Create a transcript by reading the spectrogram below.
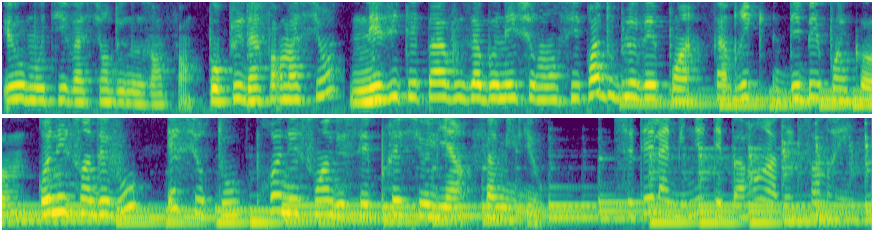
et aux motivations de nos enfants. Pour plus d'informations, n'hésitez pas à vous abonner sur mon site www.fabriquedb.com. Prenez soin de vous et surtout, prenez soin de ces précieux liens familiaux. C'était la Minute des Parents avec Sandrine.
